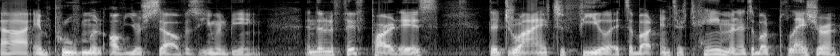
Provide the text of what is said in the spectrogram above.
uh, improvement of yourself as a human being. And then the fifth part is the drive to feel. It's about entertainment. It's about pleasure.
